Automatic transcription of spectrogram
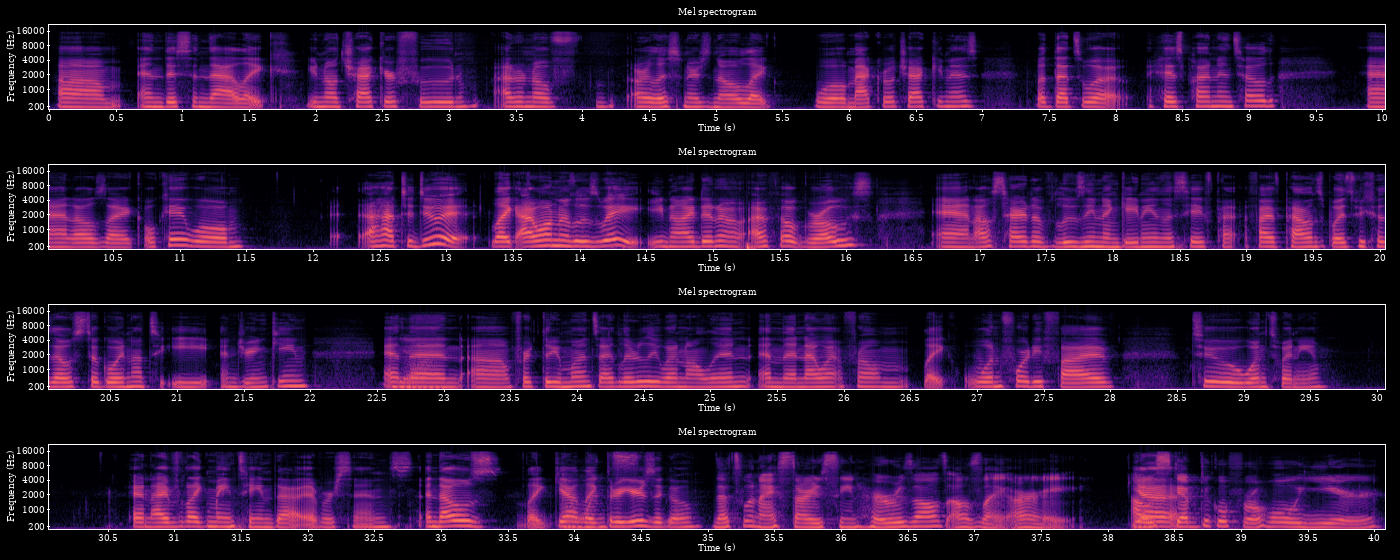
um, and this and that. Like you know, track your food. I don't know if our listeners know like what macro tracking is, but that's what his plan entailed. And I was like, okay, well, I had to do it. Like I want to lose weight. You know, I didn't. I felt gross, and I was tired of losing and gaining the same five pounds. But it's because I was still going out to eat and drinking. And yeah. then um, for three months, I literally went all in, and then I went from like 145 to 120 and I've like maintained that ever since. And that was like yeah, and like three years ago. That's when I started seeing her results. I was like, all right. Yeah. I was skeptical for a whole year.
